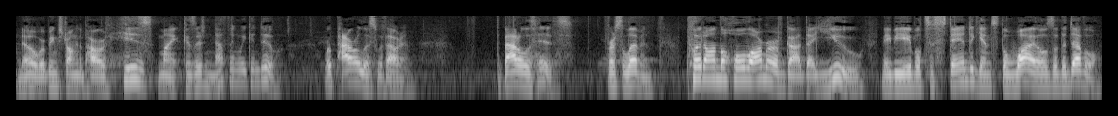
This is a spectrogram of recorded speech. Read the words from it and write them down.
No, we're being strong in the power of his might because there's nothing we can do. We're powerless without him. The battle is his. Verse 11 Put on the whole armor of God that you may be able to stand against the wiles of the devil.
